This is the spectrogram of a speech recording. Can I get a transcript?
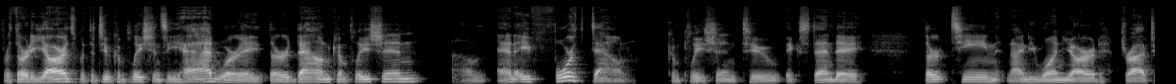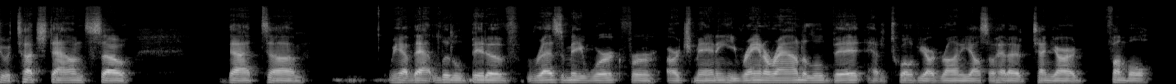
for 30 yards, but the two completions he had were a third down completion um, and a fourth down completion to extend a 13 91 yard drive to a touchdown. So that um, we have that little bit of resume work for Arch Manning. He ran around a little bit, had a 12 yard run. He also had a 10 yard fumble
